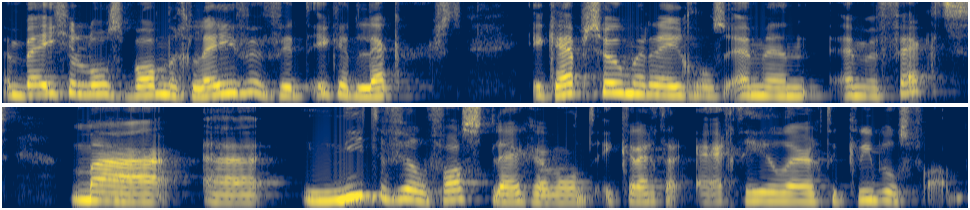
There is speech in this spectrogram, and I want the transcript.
een beetje losbandig leven vind ik het lekkerst. Ik heb zo mijn regels en mijn, en maar uh, niet te veel vastleggen, want ik krijg daar echt heel erg de kriebels van.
